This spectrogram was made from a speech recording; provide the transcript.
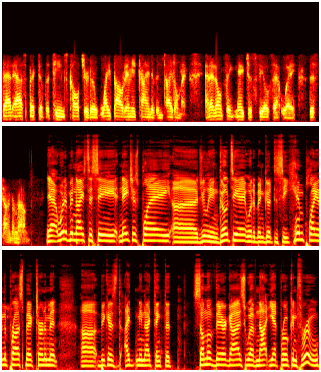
that aspect of the team's culture to wipe out any kind of entitlement. And I don't think Necas feels that way this time around. Yeah, it would have been nice to see Necas play, uh, Julien Gauthier. It would have been good to see him play in the prospect tournament uh, because, I mean, I think that some of their guys who have not yet broken through,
